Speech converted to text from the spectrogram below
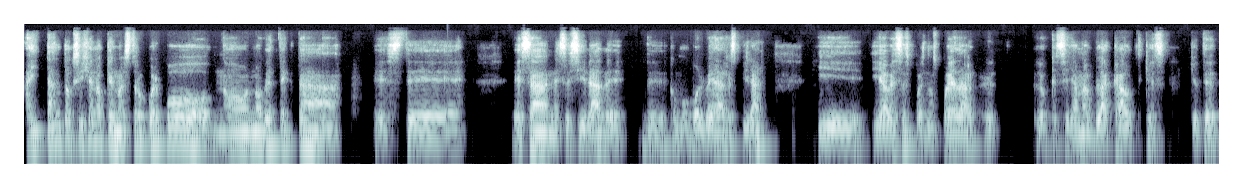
hay tanto oxígeno que nuestro cuerpo no, no detecta este, esa necesidad de, de como volver a respirar y, y, a veces pues nos puede dar eh, lo que se llama blackout, que es que te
